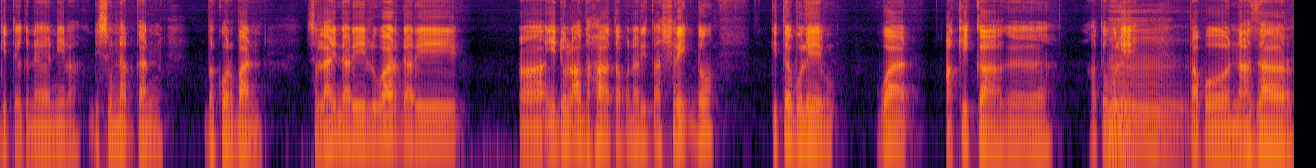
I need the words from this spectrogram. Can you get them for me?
kita kena ni lah disunatkan berkorban selain dari luar dari uh, Idul Adha ataupun dari tasyrik tu kita boleh buat akikah ke atau hmm. boleh ataupun nazar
